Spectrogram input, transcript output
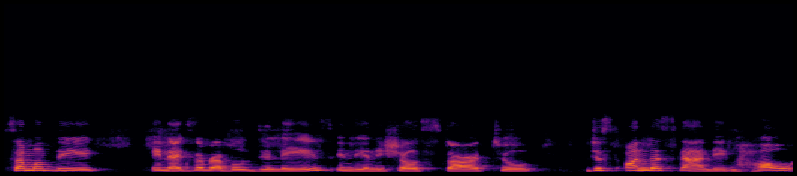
some of the inexorable delays in the initial start to just understanding how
